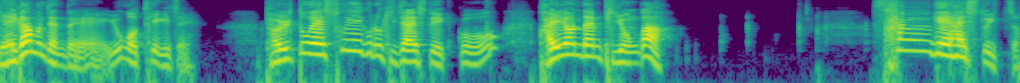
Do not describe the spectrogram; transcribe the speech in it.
얘가 문제인데 이거 어떻게 기재? 별도의 수익으로 기재할 수도 있고 관련된 비용과 상계할 수도 있죠.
